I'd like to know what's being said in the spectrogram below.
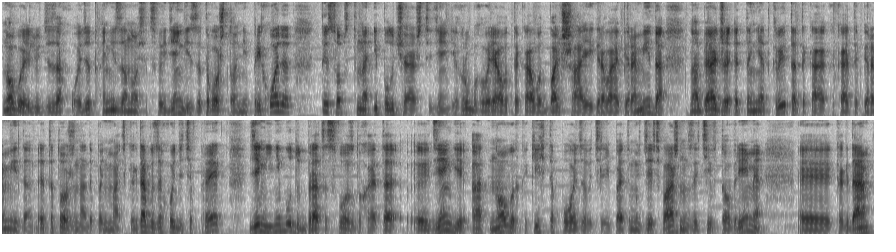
Новые люди заходят, они заносят свои деньги, из-за того, что они приходят, ты, собственно, и получаешь эти деньги. Грубо говоря, вот такая вот большая игровая пирамида, но опять же, это не открытая такая какая-то пирамида, это тоже надо понимать когда вы заходите в проект, деньги не будут браться с воздуха, это э, деньги от новых каких-то пользователей, поэтому здесь важно зайти в то время, когда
